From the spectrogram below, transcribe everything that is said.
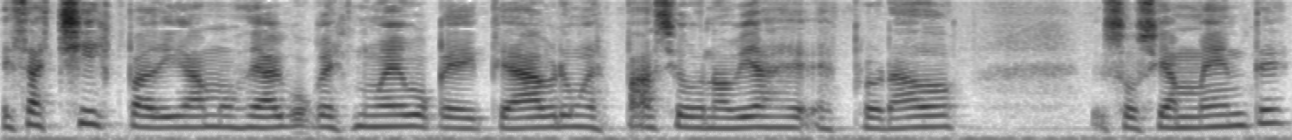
esa chispa, digamos, de algo que es nuevo, que te abre un espacio que no habías e-, explorado socialmente.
